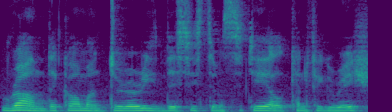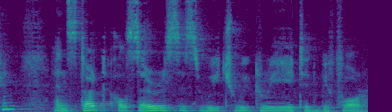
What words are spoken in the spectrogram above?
Run the command to read the systemctl configuration and start all services which we created before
